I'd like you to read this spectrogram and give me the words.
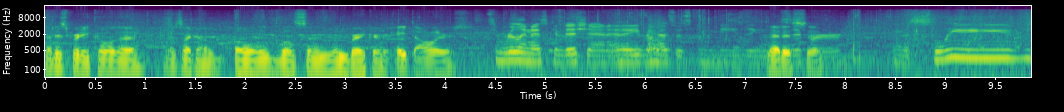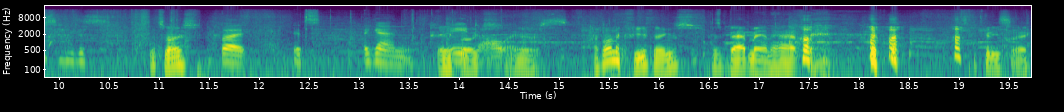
That is pretty cool though. It's like a old Wilson windbreaker, eight dollars. It's in really nice condition, and it even has this amazing That is zipper. And the sleeves have this, That's nice. but it's again Eight dollars. I found a few things. This Batman hat. it's pretty sick.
